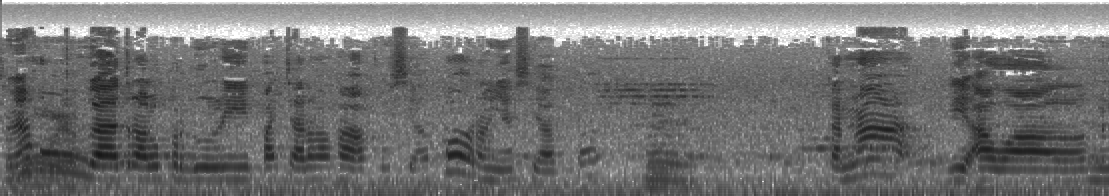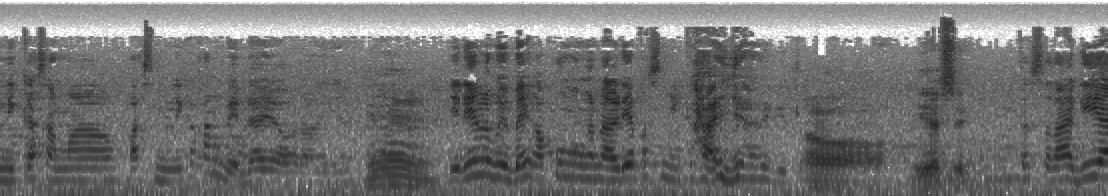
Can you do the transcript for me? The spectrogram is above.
Sebenarnya aku ngeliat, nggak terlalu peduli pacar kakak aku siapa, orangnya siapa. Hmm. Karena di awal menikah sama pas menikah kan beda ya orangnya. Hmm. Jadi lebih baik aku mengenal dia pas nikah aja gitu. Oh iya sih. terserah dia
